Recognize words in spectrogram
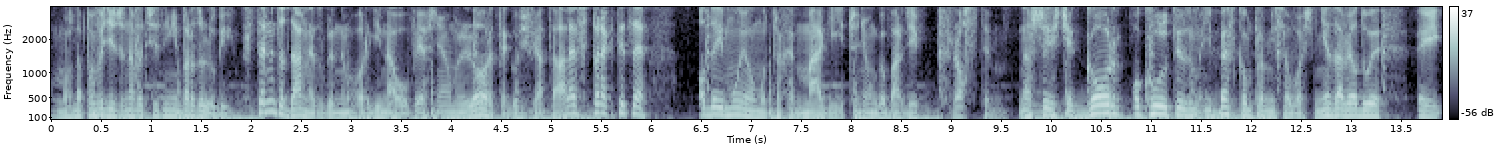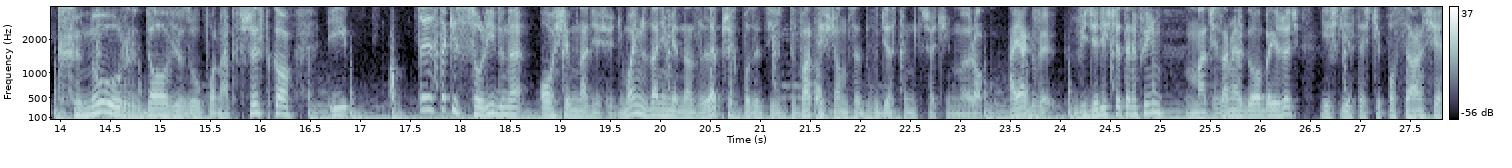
Można powiedzieć, że nawet się z nimi bardzo lubi. Sceny dodane względem oryginału wyjaśniają lore tego świata, ale w praktyce odejmują mu trochę magii i czynią go bardziej prostym. Na szczęście gore, okultyzm i bezkompromisowość nie zawiodły. Knur dowiózł ponad wszystko i to jest takie solidne 8 na 10. Moim zdaniem jedna z lepszych pozycji w 2023 roku. A jak wy? Widzieliście ten film? Macie zamiar go obejrzeć? Jeśli jesteście po seansie,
